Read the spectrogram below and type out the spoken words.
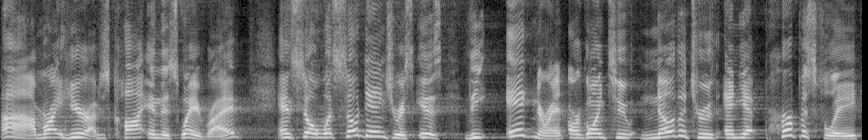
ah, I'm right here. I'm just caught in this wave, right? And so, what's so dangerous is the ignorant are going to know the truth and yet purposefully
